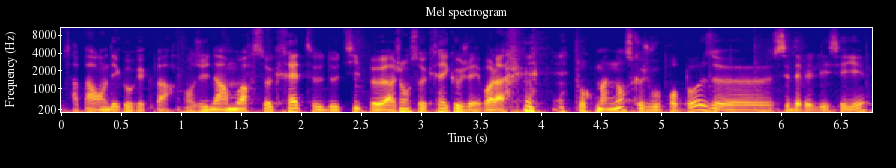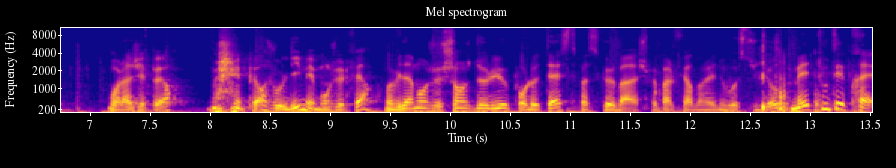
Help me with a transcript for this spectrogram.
ça part en déco quelque part, dans une armoire secrète de type euh, agent secret que j'ai, voilà. Donc maintenant, ce que je vous propose, euh, c'est d'aller l'essayer. Voilà, j'ai peur. J'ai peur, je vous le dis, mais bon, je vais le faire. évidemment, je change de lieu pour le test parce que bah, je peux pas le faire dans les nouveaux studios. Mais tout est prêt.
